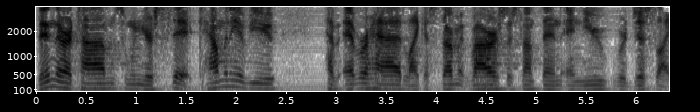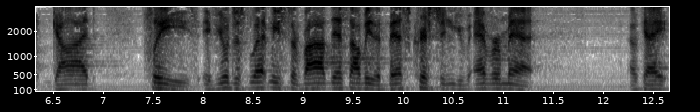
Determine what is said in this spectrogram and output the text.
then there are times when you're sick. How many of you have ever had like a stomach virus or something and you were just like, God, please, if you'll just let me survive this, I'll be the best Christian you've ever met. Okay?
